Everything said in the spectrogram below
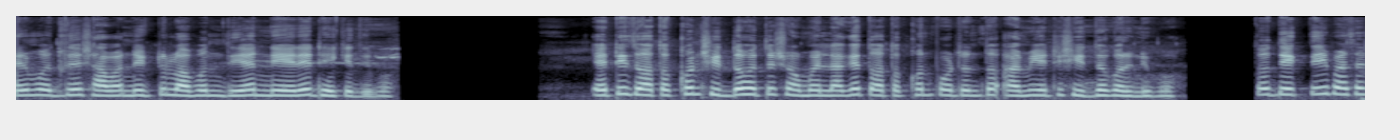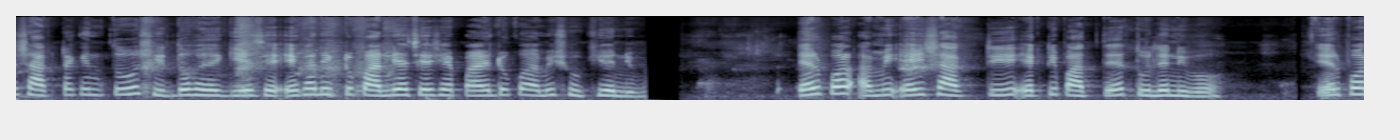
এর মধ্যে সামান্য একটু লবণ দিয়ে নেড়ে ঢেকে দিব। এটি যতক্ষণ সিদ্ধ হতে সময় লাগে, ততক্ষণ পর্যন্ত আমি এটি সিদ্ধ করে নিব। তো দেখতেই পাচ্ছেন শাকটা কিন্তু সিদ্ধ হয়ে গিয়েছে। এখানে একটু পানি আছে সেই পানিটুকু আমি শুকিয়ে নিব। এরপর আমি এই শাকটি একটি পাত্রে তুলে নিব। এরপর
